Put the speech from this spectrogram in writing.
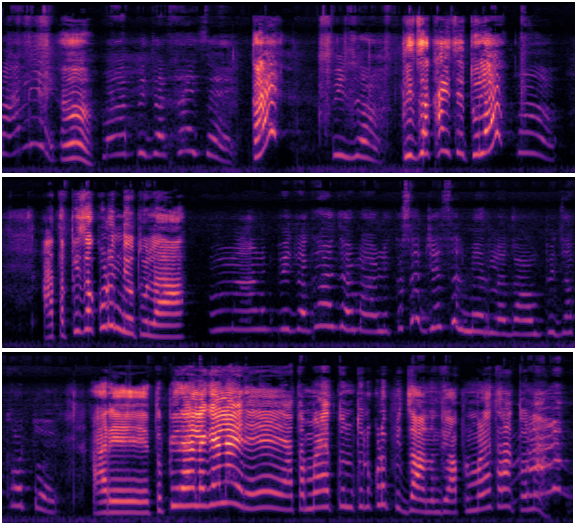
अरे! हा. पिझ्झा खायचा आहे. काय? पिझ्झा. पिझ्झा खायचंय तुला? हा. आता पिझ्झा कुठून देऊ तुला? पिझ्झा खायचा माऊली. कसं जैसलमेरला जाऊन पिझ्झा खातोय? अरे तो फिरायला गेलाय रे. आता मळ्यातून तुला कुठं पिझ्झा आणून देऊ? आपण मळ्यात राहतो ना. खायचाय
